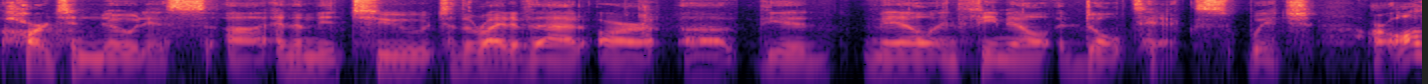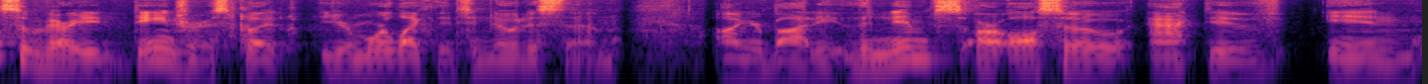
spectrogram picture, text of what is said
hard to notice. Uh, and then the two to the right of that are uh, the male and female adult ticks, which are also very dangerous, but you're more likely to notice them on your body. The nymphs are also active in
